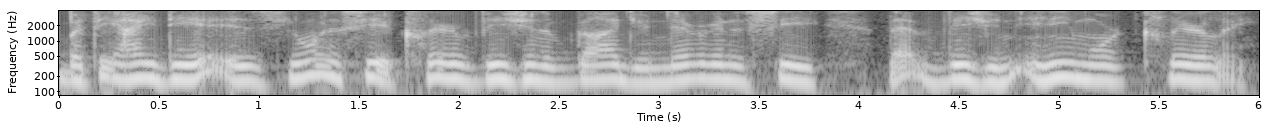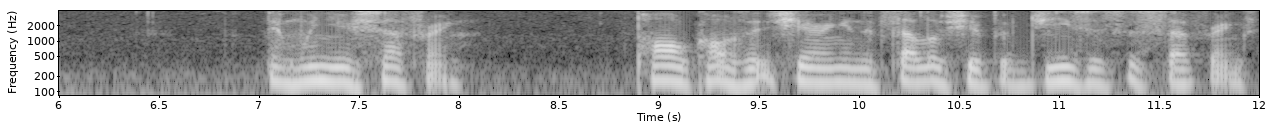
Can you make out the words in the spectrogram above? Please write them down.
But the idea is you want to see a clear vision of God, you're never going to see that vision any more clearly than when you're suffering. Paul calls it sharing in the fellowship of Jesus' sufferings.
